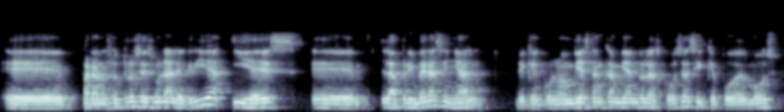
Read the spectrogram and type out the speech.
eh, para nosotros es una alegría y es eh, la primera señal de que en Colombia están cambiando las cosas y que podemos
